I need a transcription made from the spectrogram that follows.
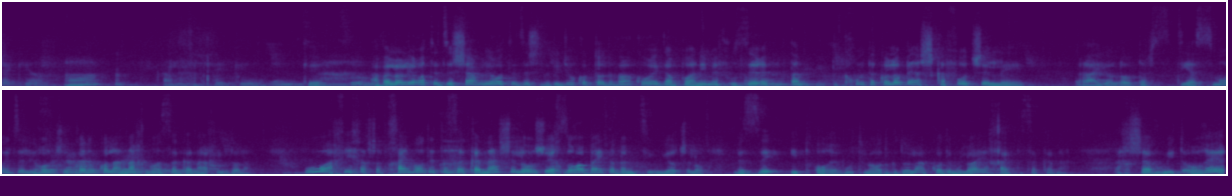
שקר, אה? כמה שקר. כן. אבל לא לראות את זה שם, לראות את זה שזה בדיוק אותו דבר קורה גם פה. אני מפוזרת, אתם תיקחו את הכל, לא בהשקפות של אה, רעיונות, תיישמו את זה לראות שקודם כל אנחנו הסכנה הכי גדולה. הוא, אחיך עכשיו חי מאוד את הסכנה שלו, שיחזור הביתה במציאויות שלו. וזו התעוררות מאוד גדולה. קודם הוא לא היה חי את הסכנה. עכשיו הוא מתעורר.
